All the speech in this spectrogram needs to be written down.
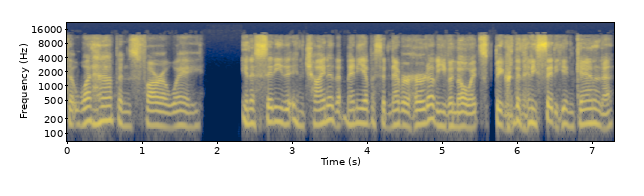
that what happens far away in a city that in China that many of us had never heard of, even though it's bigger than any city in Canada.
